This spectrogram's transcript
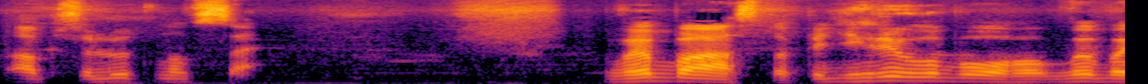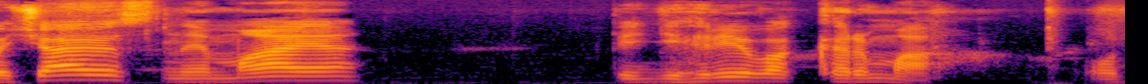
абсолютно все. Вебасто, підігрів лобового. Вибачаюсь, немає підігріва керма. От.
